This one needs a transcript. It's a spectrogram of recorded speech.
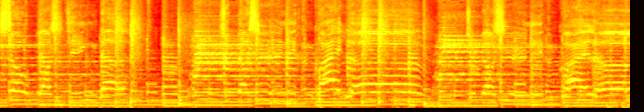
手表是停的就表示你很快乐就表示你很快乐。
